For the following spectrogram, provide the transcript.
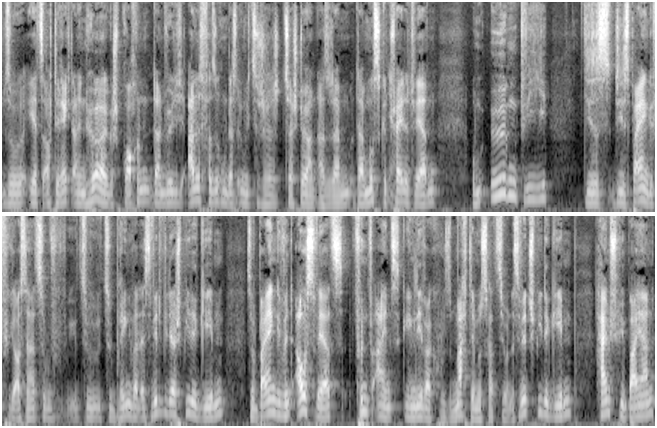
so jetzt auch direkt an den Hörer gesprochen, dann würde ich alles versuchen, das irgendwie zu zerstören. Also da, da muss getradet ja. werden, um irgendwie dieses, dieses Bayern-Gefüge auseinander zu, zu, zu bringen, weil es wird wieder Spiele geben. So, Bayern gewinnt auswärts 5-1 gegen Leverkusen, Machtdemonstration. Es wird Spiele geben, Heimspiel Bayern,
